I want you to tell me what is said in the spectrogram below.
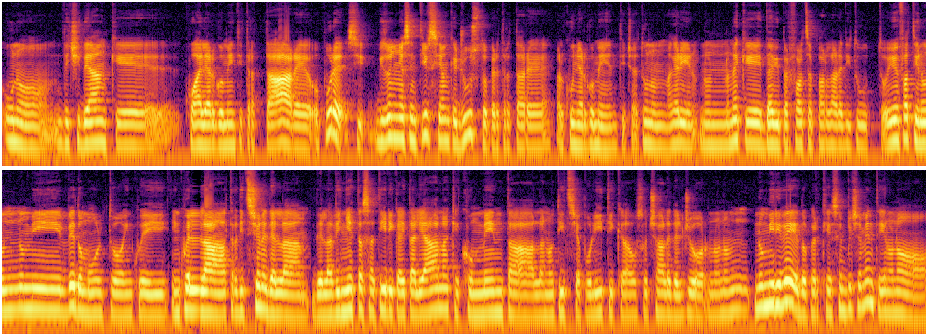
uno decide anche quali argomenti trattare, oppure si- bisogna sentirsi anche giusto per trattare alcuni argomenti, cioè tu non- magari non, non è che devi per forza parlare di tutto. Io infatti non, non mi vedo molto in, quei- in quella tradizione della, della vignetta satirica italiana che commenta la notizia politica o sociale del giorno. Non, non mi rivedo perché semplicemente io non ho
